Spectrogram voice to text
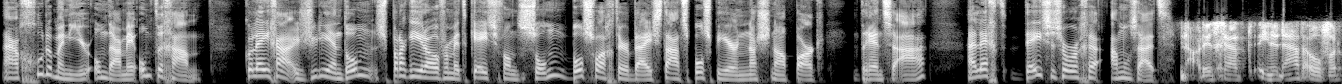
naar een goede manier om daarmee om te gaan. Collega Julien Dom sprak hierover met Kees van Son, boswachter bij Staatsbosbeheer Nationaal Park Drentse A. Hij legt deze zorgen aan ons uit. Nou, dit gaat inderdaad over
